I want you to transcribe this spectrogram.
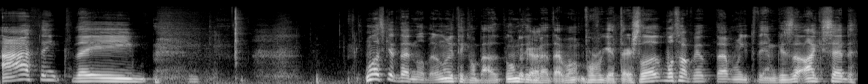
I think they. Well, let's get that in a little bit. Let me think about it. Let me think about that before we get there. So we'll talk about that when we get to them because, like I said,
